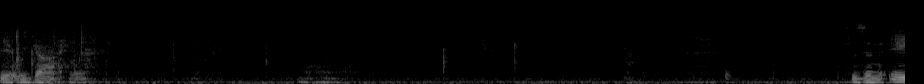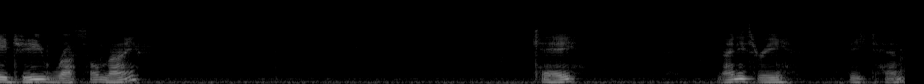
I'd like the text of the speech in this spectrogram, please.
see what we got here. This is an A.G. Russell knife. K 93 B10.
